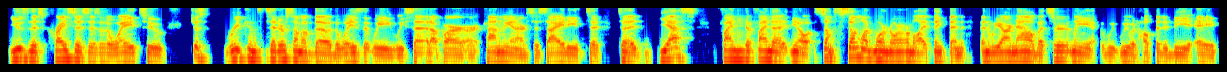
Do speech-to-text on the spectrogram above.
use this crisis as a way to just reconsider some of the the ways that we we set up our, our economy and our society to to yes find a find a you know some somewhat more normal i think than than we are now but certainly we, we would hope that it'd be a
